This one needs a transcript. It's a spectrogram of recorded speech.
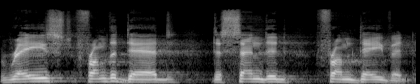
raised from the dead, descended from David.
